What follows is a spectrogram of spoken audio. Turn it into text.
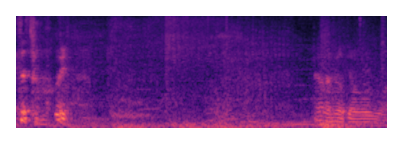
也是怎么会？还有还没有掉过物啊？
